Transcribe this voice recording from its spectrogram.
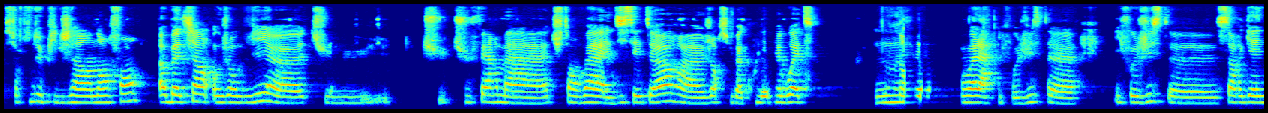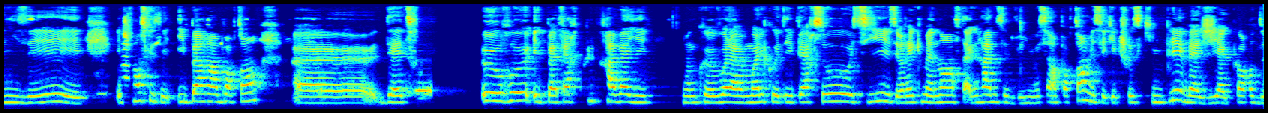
surtout depuis que j'ai un enfant, ah bah tiens, aujourd'hui, tu, tu, tu fermes à, tu t'en vas à 17h, genre tu vas couler ta boîte. Non, voilà, il faut juste, euh, il faut juste euh, s'organiser et, et, je pense que c'est hyper important euh, d'être heureux et de pas faire que travailler. Donc euh, voilà, moi le côté perso aussi, c'est vrai que maintenant Instagram c'est devenu aussi important, mais c'est quelque chose qui me plaît. Bah, j'y accorde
